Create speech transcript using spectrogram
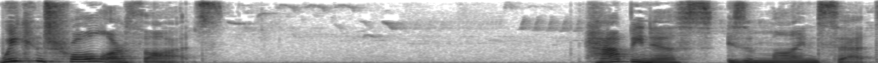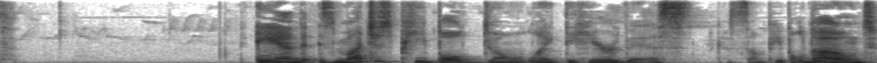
We control our thoughts. Happiness is a mindset. And as much as people don't like to hear this, because some people don't,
